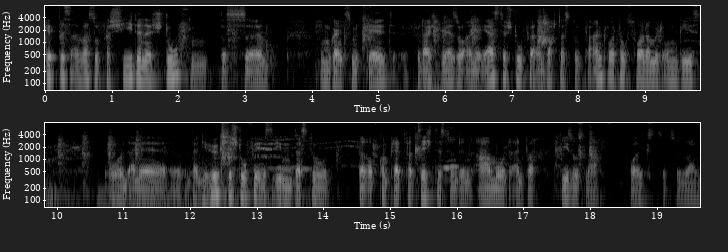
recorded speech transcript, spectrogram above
gibt es einfach so verschiedene Stufen des äh, Umgangs mit Geld. Vielleicht wäre so eine erste Stufe einfach, dass du verantwortungsvoll damit umgehst. Und, eine, und dann die höchste Stufe ist eben, dass du darauf komplett verzichtest und in Armut einfach Jesus nachfolgst folgst sozusagen.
